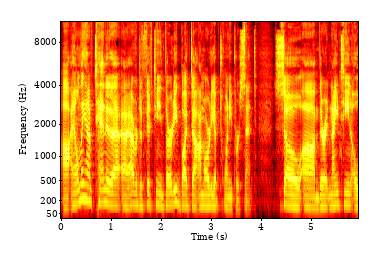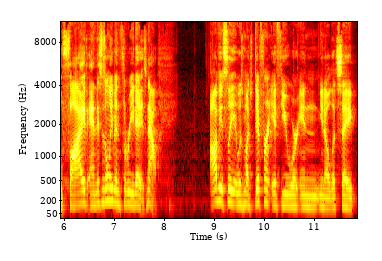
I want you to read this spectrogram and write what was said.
Uh, I only have 10 at an average of 1530, but uh, I'm already up 20 percent. So um, they're at 1905, and this has only been three days. Now, obviously, it was much different if you were in, you know, let's say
